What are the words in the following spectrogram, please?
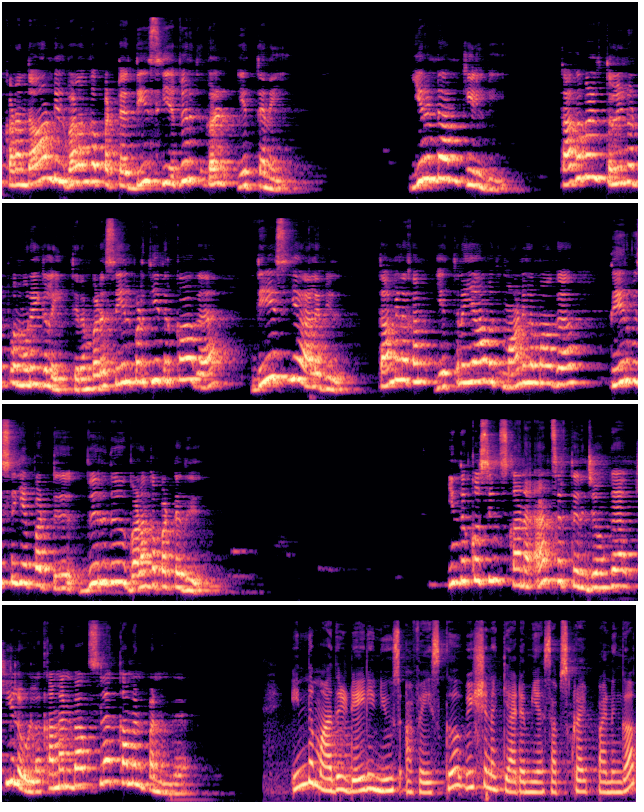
கடந்த ஆண்டில் வழங்கப்பட்ட தேசிய விருதுகள் எத்தனை? இரண்டாம் கேள்வி. தகவல் தொழில்நுட்ப முறைகளை திறம்பட செயல்படுத்தியதற்காக தேசிய அளவில் தமிழகம் எத்தனையாவது மாநிலமாக தேர்வு செய்யப்பட்டு விருது வழங்கப்பட்டது? இந்த கொஸ்டின்ஸ்க்கான ஆன்சர் தெரிஞ்சவங்க கீழே உள்ள கமெண்ட் பாக்ஸில் கமெண்ட் பண்ணுங்க. இந்த மாதிரி டெய்லி நியூஸ் அஃபேர்ஸ்க்கு விஷன் அகாடமியை சப்ஸ்கிரைப் பண்ணுங்கள்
